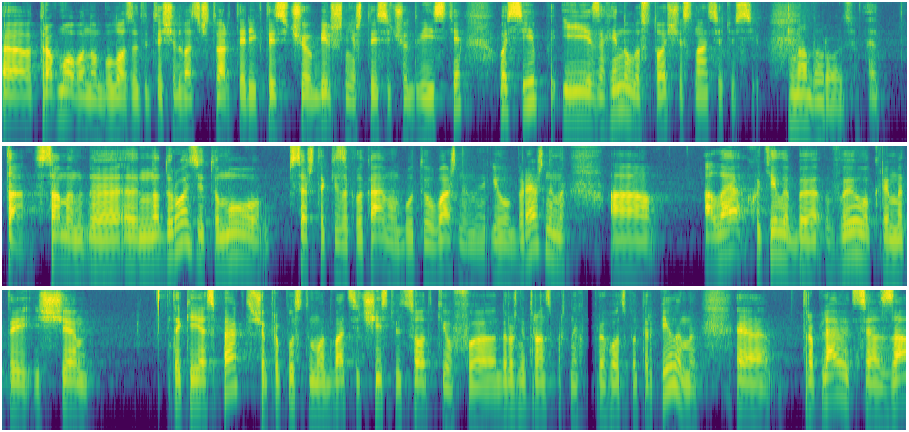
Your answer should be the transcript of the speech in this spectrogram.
е, травмовано було за 2024 рік тисячу більш ніж 1200 осіб і загинуло 116 осіб на дорозі. Е, так, саме е, е, на дорозі, тому все ж таки закликаємо бути уважними і обережними. Але хотіли би виокремити іще такий аспект, що припустимо 26% дорожньо-транспортних пригод з потерпілими трапляються за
